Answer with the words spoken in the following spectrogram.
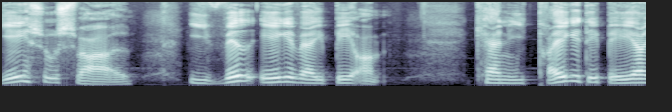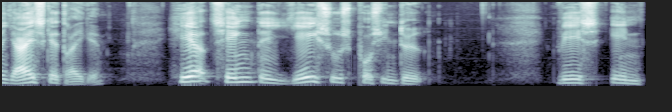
Jesus svarede, I ved ikke, hvad I beder om. Kan I drikke det bære, jeg skal drikke? Her tænkte Jesus på sin død. Hvis en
